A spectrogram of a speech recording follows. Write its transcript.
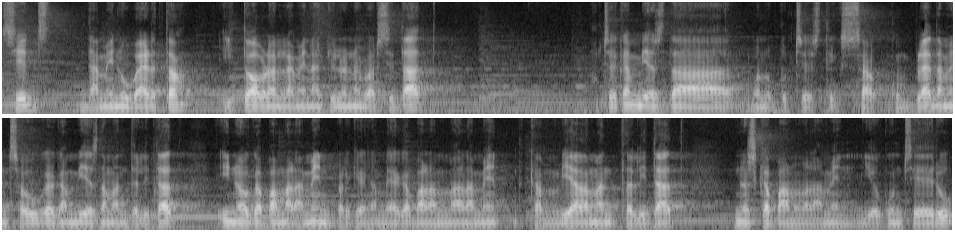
si ets de ment oberta i t'obren la ment aquí a la universitat, potser canvies de... Bueno, potser estic completament segur que canvies de mentalitat i no cap a malament, perquè canviar cap a malament, canviar de mentalitat no és cap a malament. Jo considero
